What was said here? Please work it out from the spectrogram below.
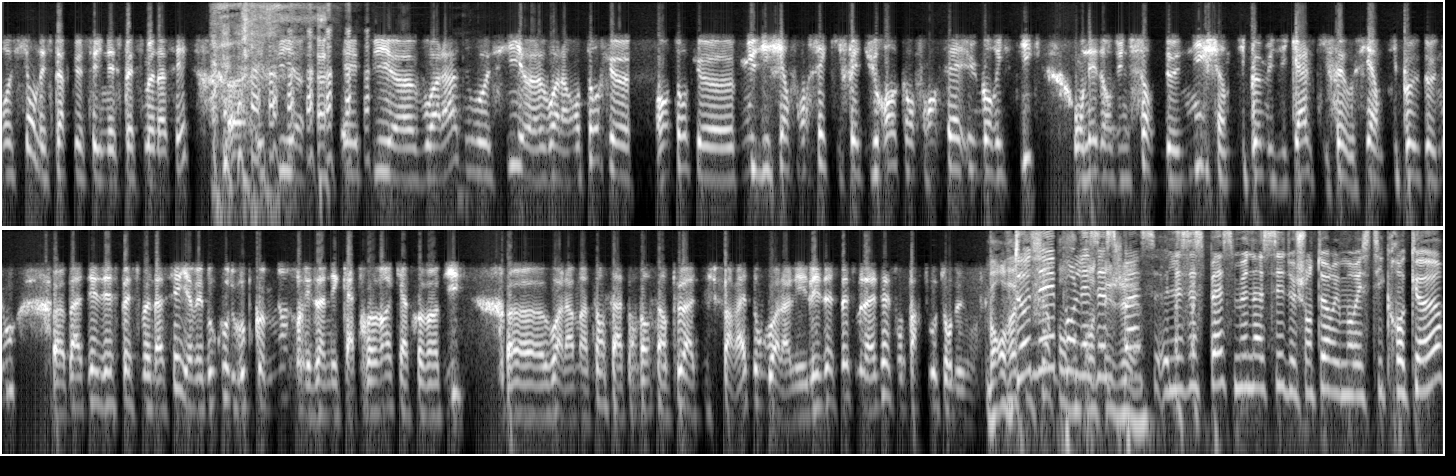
aussi, on espère que c'est une espèce menacée. Euh, et puis, euh, et puis euh, voilà, nous aussi, euh, voilà, en tant que en tant que musicien français qui fait du rock en français humoristique, on est dans une sorte de niche un petit peu musicale qui fait aussi un petit peu de nous euh, bah, des espèces menacées. Il y avait beaucoup de groupes comme nous dans les années 80, 90. Euh, voilà, maintenant ça a tendance un peu à disparaître. Donc voilà, les, les espèces menacées elles sont partout autour de nous. Bon, on va pour, les espèces, les espèces menacées de chanteurs humoristiques rockers.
